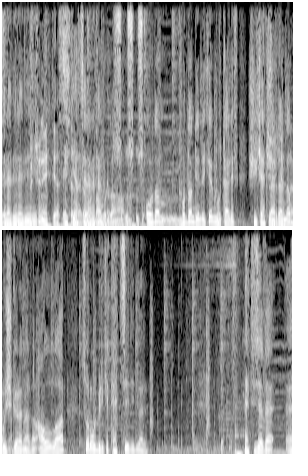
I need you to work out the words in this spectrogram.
Elədir, elədir. Bütün ehtiyat hissələri oradan, buradan, oradan buradan deyəndə ki, müxtəlif şirkətlərdən də bu işi görənlərdən alırlar, sonra onu birlikdə təhsis edirlər. Nəticədə e,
